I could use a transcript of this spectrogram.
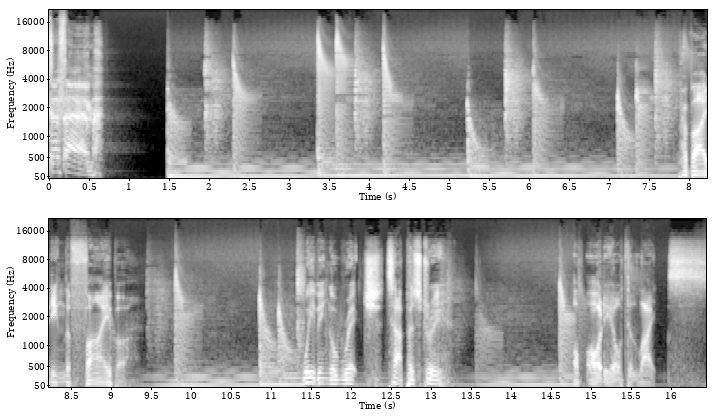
FM. Providing the fibre, weaving a rich tapestry of audio delights.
